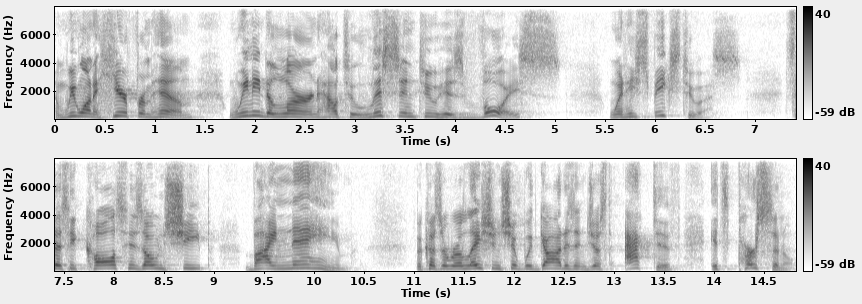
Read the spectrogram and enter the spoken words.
and we want to hear from him, we need to learn how to listen to his voice when he speaks to us. It says he calls his own sheep by name because a relationship with God isn't just active, it's personal.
